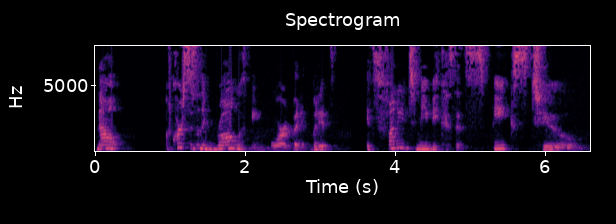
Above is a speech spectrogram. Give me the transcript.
Now, of course, there's nothing wrong with being bored, but but it's it's funny to me because it speaks to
